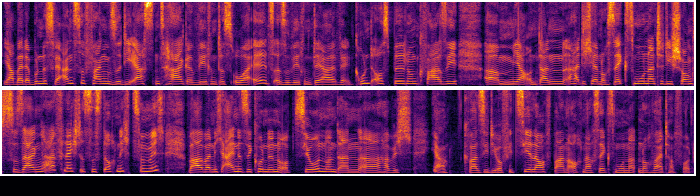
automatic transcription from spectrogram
ja, bei der Bundeswehr anzufangen, so die ersten Tage während des OALs, also während der Grundausbildung quasi. Ähm, ja, und dann hatte ich ja noch sechs Monate die Chance zu sagen, ah, vielleicht ist es doch nichts für mich, war aber nicht eine Sekunde eine Option und dann äh, habe ich ja quasi die Offizierlaufbahn auch nach sechs Monaten noch weiter fortgeführt.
